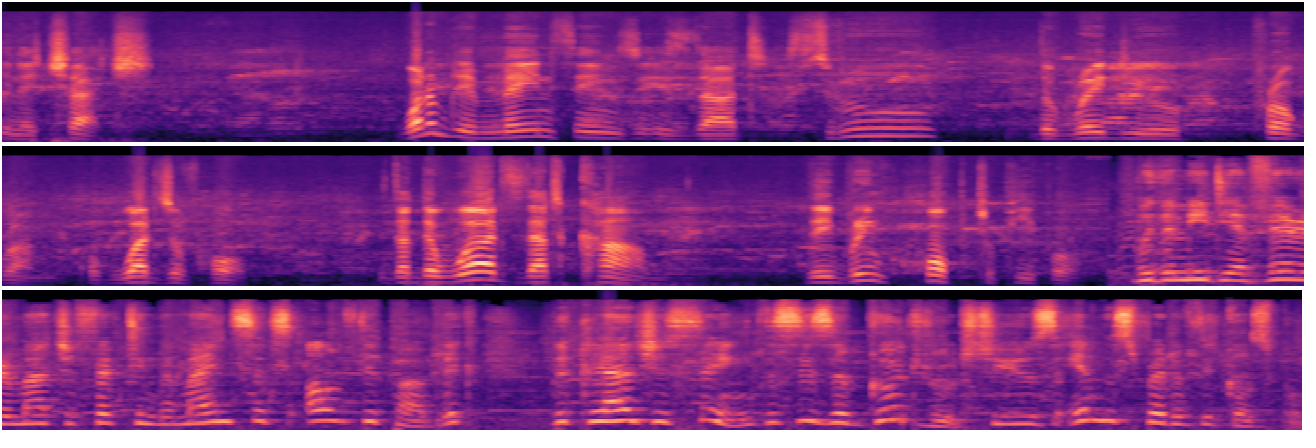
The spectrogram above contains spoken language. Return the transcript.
in a church. One of the main things is that through the radio program of Words of Hope, that the words that come, they bring hope to people. With the media very much affecting the mindsets of the public, the clergy think this is a good route to use in the spread of the gospel.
